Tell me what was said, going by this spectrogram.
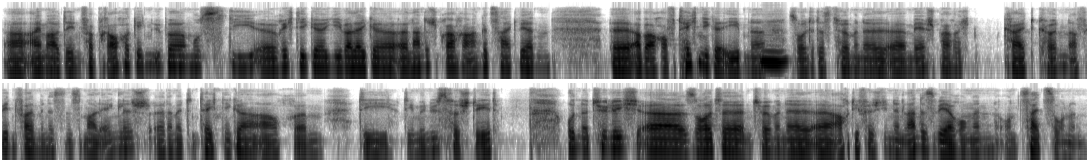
Einmal den Verbraucher gegenüber muss die richtige jeweilige Landessprache angezeigt werden, aber auch auf Technikerebene mhm. sollte das Terminal Mehrsprachigkeit können, auf jeden Fall mindestens mal Englisch, damit ein Techniker auch ähm, die, die Menüs versteht. Und natürlich äh, sollte ein Terminal äh, auch die verschiedenen Landeswährungen und Zeitzonen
